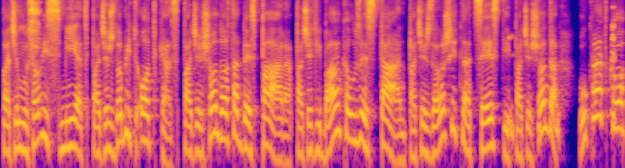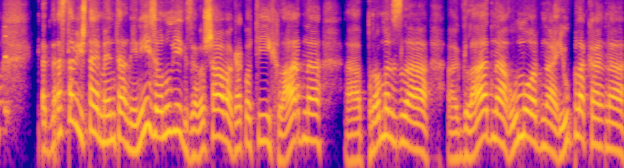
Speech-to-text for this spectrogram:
Pa će mu se ovi smijat, pa ćeš dobiti otkaz, pa ćeš onda ostati bez para, pa će ti banka uzeti stan, pa ćeš završiti na cesti, pa ćeš onda, ukratko, kad nastaviš taj mentalni niz, on uvijek završava kako ti hladna, promrzla, gladna, umorna i uplakana,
